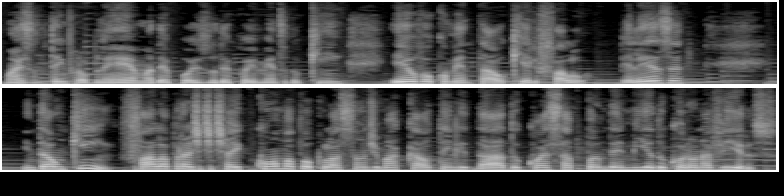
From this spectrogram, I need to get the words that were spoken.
mas não tem problema, depois do depoimento do Kim, eu vou comentar o que ele falou, beleza? Então, Kim, fala pra gente aí como a população de Macau tem lidado com essa pandemia do coronavírus.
